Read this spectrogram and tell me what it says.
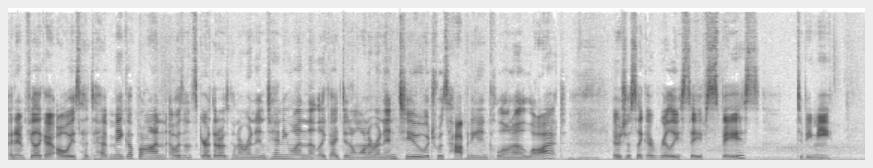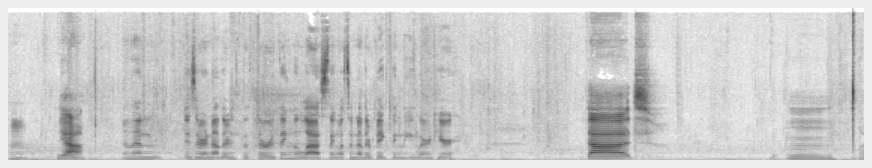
I didn't feel like I always had to have makeup on. I wasn't scared that I was going to run into anyone that like I didn't want to run into, which was happening in Kelowna a lot. It was just like a really safe space to be me. Hmm. Yeah. And then, is there another, the third thing, the last thing? What's another big thing that you learned here? that mm, uh,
